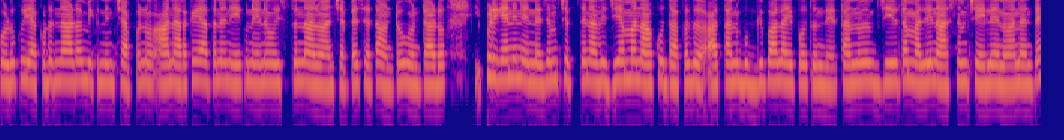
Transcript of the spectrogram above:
కొడుకు ఎక్కడున్నాడో మీకు నేను చెప్పను. ఆ నరకయాతన నీకు నేను ఇస్తున్నాను అని చెప్పేసి అయితే అంటూ ఉంటాడు. ఇప్పుడు కానీ నేను నిజం చెప్తే నా విజయమ్మ నాకు దక్కదు. ఆ తను బుగ్గిపాలు అయిపోతుంది తను జీవితం మళ్ళీ నాశనం చేయలేను అని అంటే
